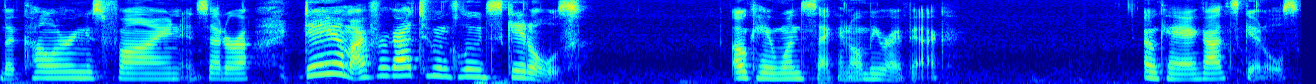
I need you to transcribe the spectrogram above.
the coloring is fine, etc. Damn, I forgot to include Skittles. Okay, one second. I'll be right back. Okay, I got Skittles.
